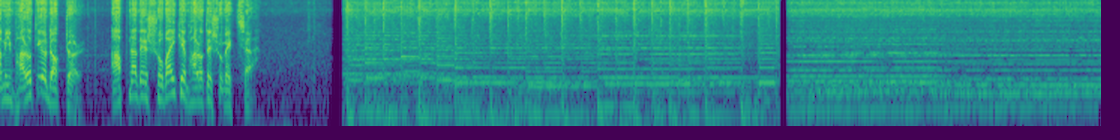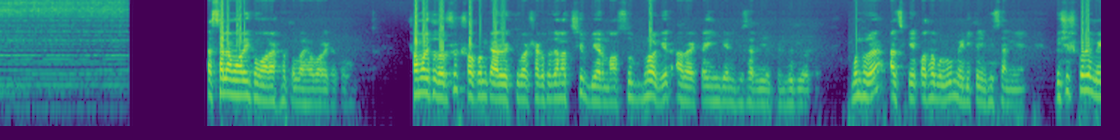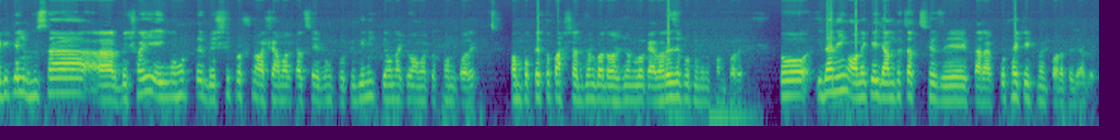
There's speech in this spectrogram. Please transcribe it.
আমি ভারতীয় ডক্টর। আপনাদের সবাইকে ভারতে শুভেচ্ছা। আসসালামু আলাইকুম রহমতুল্লাহ বারাকাত সম্মানিত দর্শক, সকলকে আরও একটিবার স্বাগত জানাচ্ছি বিয়ার মাসুদ ব্লগের আরও একটা ইন্ডিয়ান ভিসা রিলেটেড ভিডিওতে। বন্ধুরা, আজকে কথা বলব মেডিকেল ভিসা নিয়ে। বিশেষ করে মেডিকেল ভিসা আর বিষয়ে এই মুহূর্তে বেশি প্রশ্ন আসে আমার কাছে এবং প্রতিদিনই কেউ না কেউ আমাকে ফোন করে। কমপক্ষে তো পাঁচ সাতজন বা দশজন লোক অ্যাভারেজে প্রতিদিন ফোন করে। তো ইদানিং অনেকেই জানতে চাচ্ছে যে তারা কোথায় ট্রিটমেন্ট করাতে যাবে?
